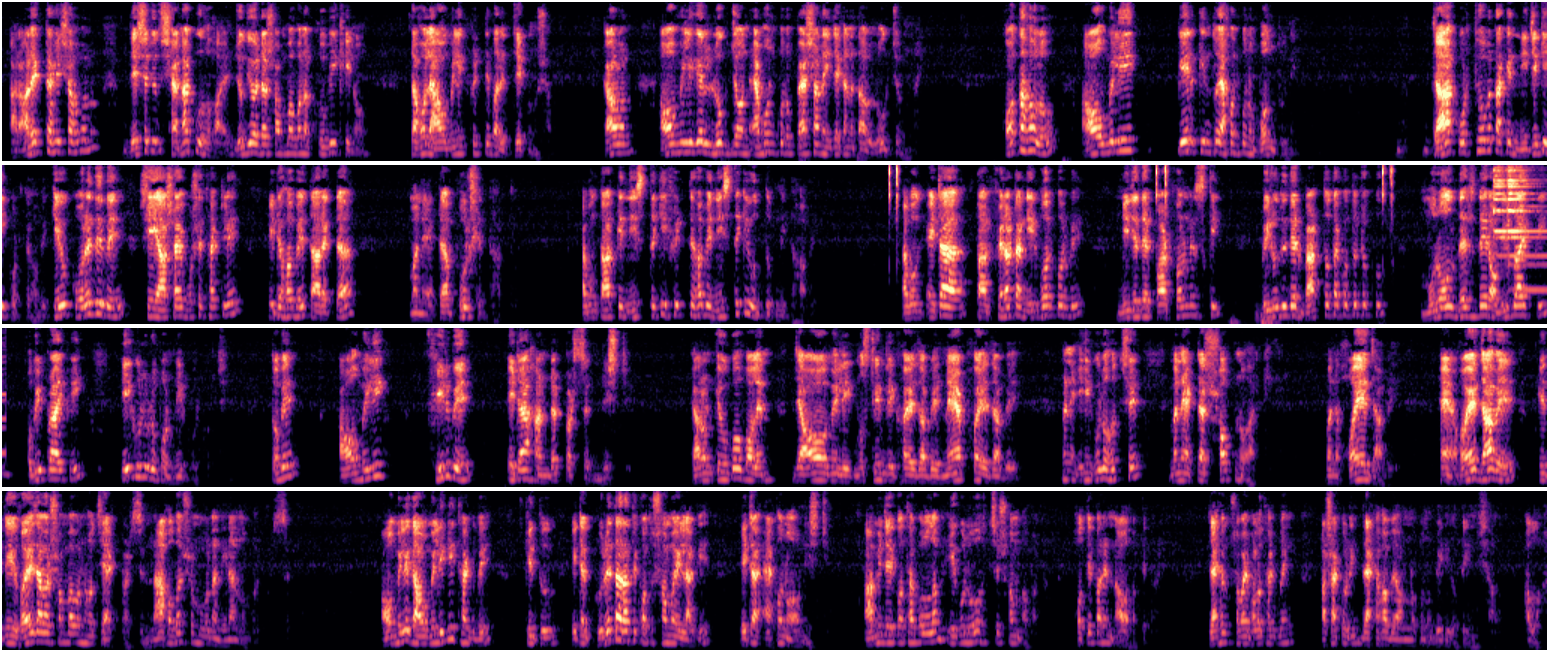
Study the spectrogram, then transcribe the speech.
আর আরেকটা হিসাব হলো, দেশে যদি সেনাকু হয়, যদিও এটা সম্ভাবনা খুবই ক্ষীণ, তাহলে আওয়ামী লীগ ফিরতে পারে যে কোনো সময় কারণ আওয়ামী লীগের লোকজন এমন কোনো পেশা নেই যেখানে তার লোকজন নাই। কথা হলো, আওয়ামী লীগের কিন্তু এখন কোনো বন্ধু নেই। যা করতে হবে তাকে নিজেকেই করতে হবে। কেউ করে দেবে সেই আশায় বসে থাকলে, এটা হবে তার একটা মানে একটা ভুল সিদ্ধান্ত। এবং তাকে নিজ থেকেই ফিরতে হবে, নিজ থেকেই উদ্যোগ নিতে হবে। এবং এটা তার ফেরাটা নির্ভর করবে নিজেদের পারফরমেন্স কি, বিরোধীদের ব্যর্থতা কতটুকু, মোরল দেশদের অভিপ্রায় কি অভিপ্রায় কি, এইগুলোর উপর নির্ভর করছে। তবে আওয়ামী লীগ ফিরবে, এটা হান্ড্রেড পার্সেন্ট নিশ্চিত। কারণ কেউ কেউ বলেন যে আওয়ামী লীগ মুসলিম লীগ হয়ে যাবে, ন্যাপ হয়ে যাবে। মানে এইগুলো হচ্ছে মানে একটা স্বপ্ন আর কি। মানে হয়ে যাবে। হ্যাঁ হয়ে যাবে, কিন্তু হয়ে যাওয়ার সম্ভাবনা হচ্ছে এক পার্সেন্ট না হবার সম্ভাবনা নিরানব্বই পার্সেন্ট আওয়ামী লীগ আওয়ামী লীগই থাকবে, কিন্তু এটা ঘুরে দাঁড়াতে কত সময় লাগে, এটা এখনও অনিশ্চিত। আমি যে কথা বললাম এগুলো হচ্ছে সম্ভাবনা। হতে পারে, নাও হতে পারে। যাই হোক, সবাই ভালো থাকবেন। আশা করি দেখা হবে অন্য কোনো ভিডিওতে, ইনশাআল্লাহ। আল্লাহ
